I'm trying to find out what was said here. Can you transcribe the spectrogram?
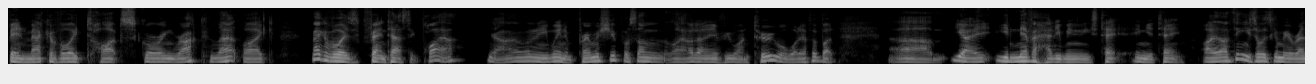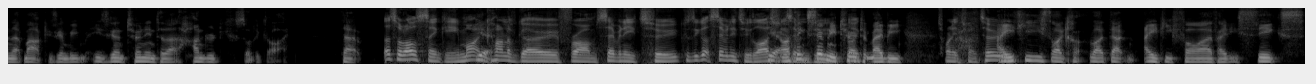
Ben McEvoy type scoring ruck. That, like, McEvoy is a fantastic player. You know, when he win a premiership or something, like, I don't know if he won two or whatever, but um, yeah, you never had him in his te- in your team. I, I think he's always going to be around that mark. He's going to be he's going to turn into that hundred sort of guy. That That's what I was thinking. He might Yeah. kind of go from 72 because he got 72 last year. I think seventy two like to maybe 2022. 80s like like that 85 86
